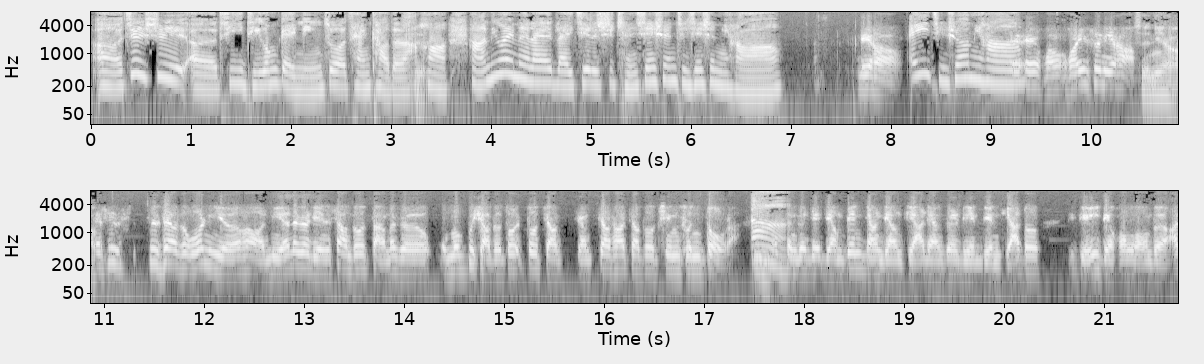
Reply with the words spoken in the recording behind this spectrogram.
呃，这是呃提提供给您做参考的啦，哈。好，另外呢，来来。接的是陈先生，陈先生你好，你好，哎，请说，你好，哎，黄黄医生你好，是你好，是是这样子，我女儿哈，女儿那个脸上都长那个，我们不晓得都都讲讲叫她叫做青春痘了，嗯，整个脸两边两两颊两个脸脸颊都一点一点红红的。啊，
